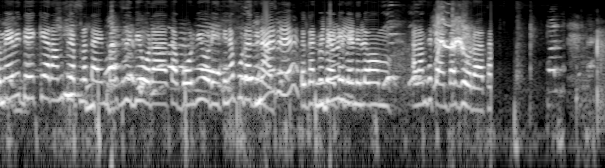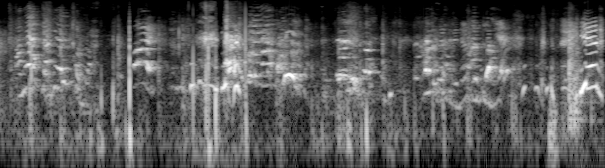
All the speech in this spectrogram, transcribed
तो मैं भी देख के आराम से अपना टाइम पास भी हो रहा था बोर भी हो रही थी ना पूरा दिन तो घर पे बैठे बैठे तो आराम से टाइम पास भी हो रहा था। पैर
